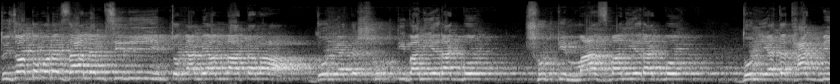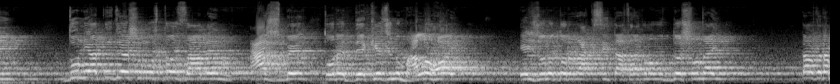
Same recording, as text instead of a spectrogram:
তুই যত বড় জালেম ছিলি, তোকে আমি আল্লাহ তালা দুনিয়াতে শক্তি বানিয়ে রাখব শক্তি মাছ বানিয়ে রাখব, দুনিয়াতে থাকবি। দুনিয়াতে যে সমস্ত জালেম আসবে, তোরে দেখে যেন ভালো হয়, এই জন্য তোর রাখছি, তাছাড়া কোনো উদ্দেশ্য নাই। তাছাড়া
